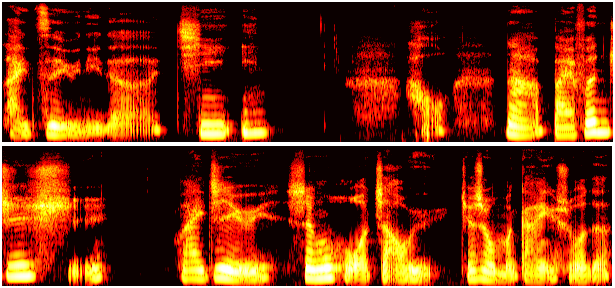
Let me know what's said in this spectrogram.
来自于你的基因。好，那百分之十。来自于生活遭遇，就是我们刚才说的，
